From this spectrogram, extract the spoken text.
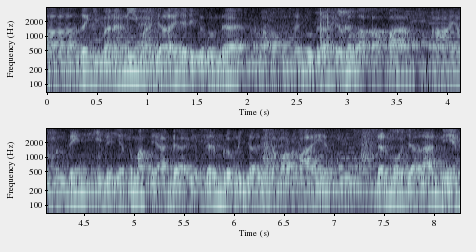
uh, gimana nih? Majalahnya jadi ketunda. Uh, gue bilang ya udah nggak apa-apa. Uh, yang penting idenya tuh masih ada gitu dan belum dijalanin sama orang lain. Dan mau jalanin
